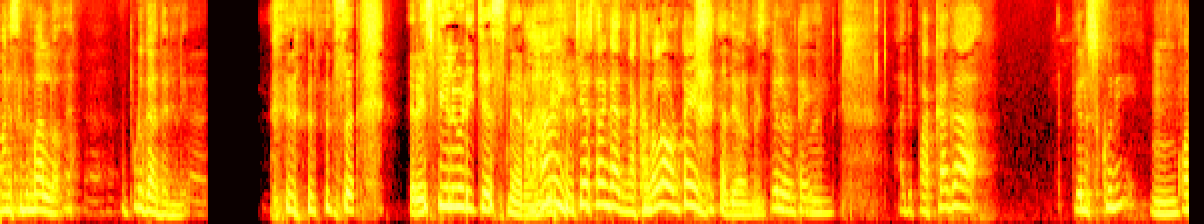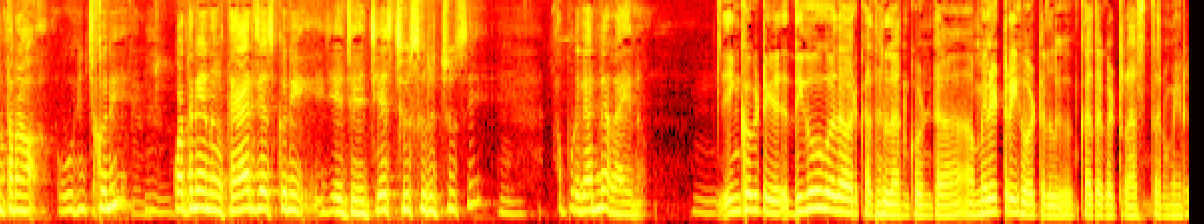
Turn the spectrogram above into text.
మన సినిమాల్లో. ఇప్పుడు కాదండి. రెసిపీలు కూడా ఇచ్చేస్తున్నారు. ఆహా ఇచ్చేస్తాం కాదు. నా కథలో ఉంటాయి అదే. రెసిపీలు ఉంటాయి. అది పక్కాగా తెలుసుకుని కొంత ఊహించుకొని కొంత నేను తయారు చేసుకుని చేసి చూసి రుచి చూసి అప్పుడు కానీ రాయను. ఇంకొకటి దిగువ గోదావరి కథలు అనుకుంటా. మిలిటరీ హోటల్ కథ ఒకటి రాస్తారు మీరు.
